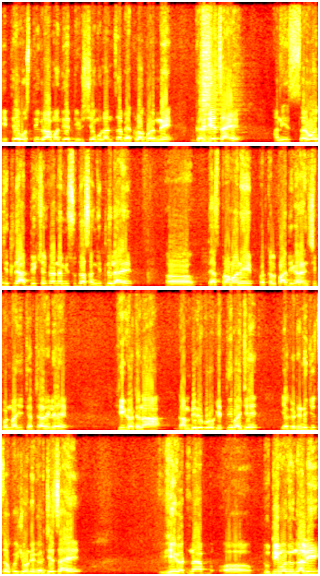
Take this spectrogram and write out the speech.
तिथे वसतिगृहामध्ये दीडशे मुलांचा बॅकलॉग भरणे गरजेचं आहे. आणि सर्व तिथल्या अधीक्षकांना मी सुद्धा सांगितलेलं आहे त्याचप्रमाणे प्रकल्प अधिकाऱ्यांशी पण माझी चर्चा झालेली आहे. ही घटना गांभीर्यपूर्वक घेतली पाहिजे. या घटनेची चौकशी होणे गरजेचं आहे. ही घटना दुधीमधून झाली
